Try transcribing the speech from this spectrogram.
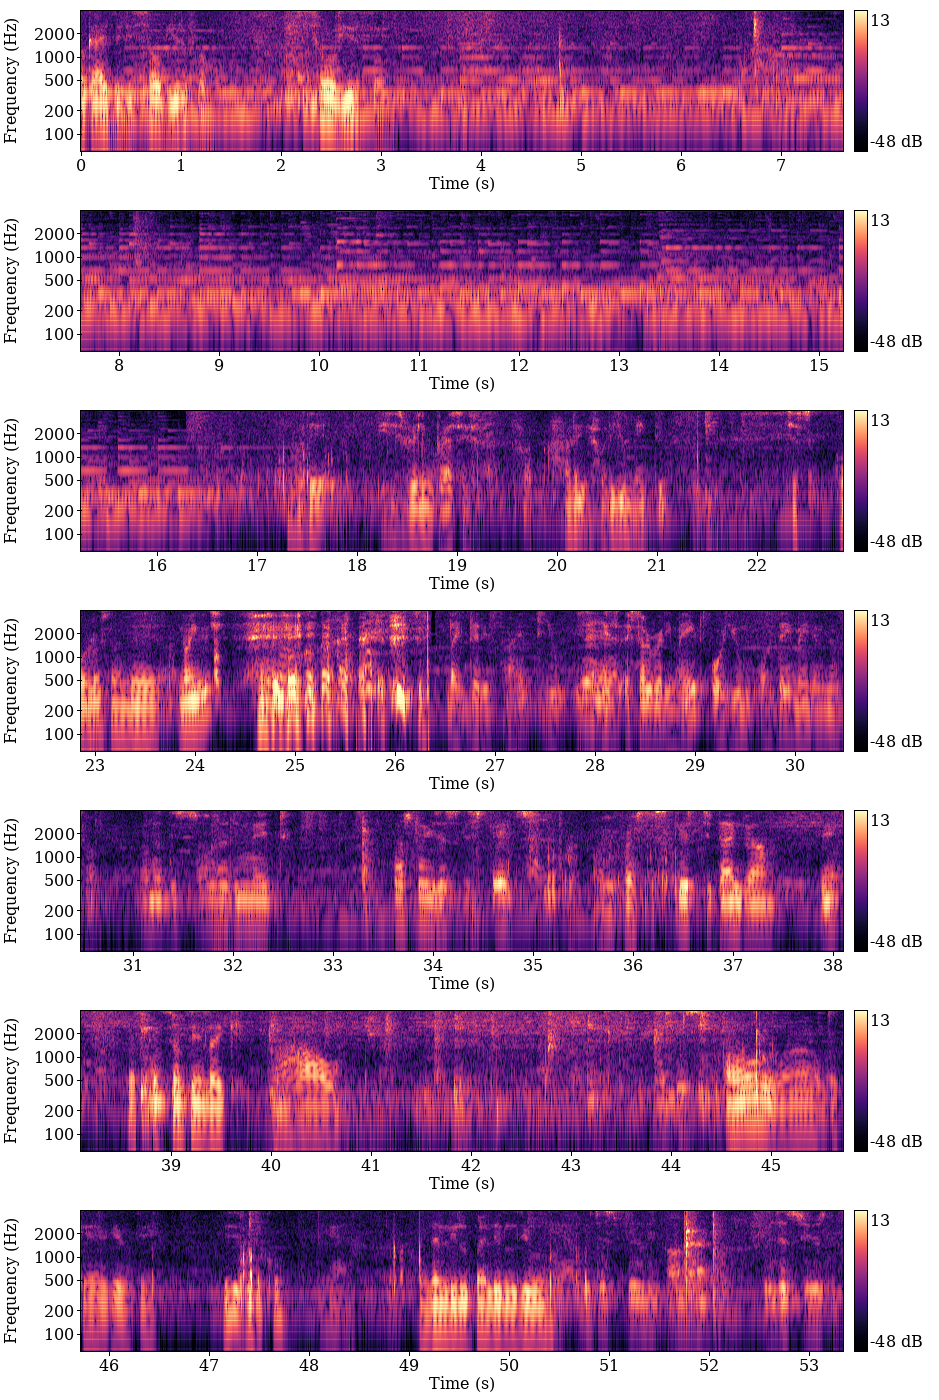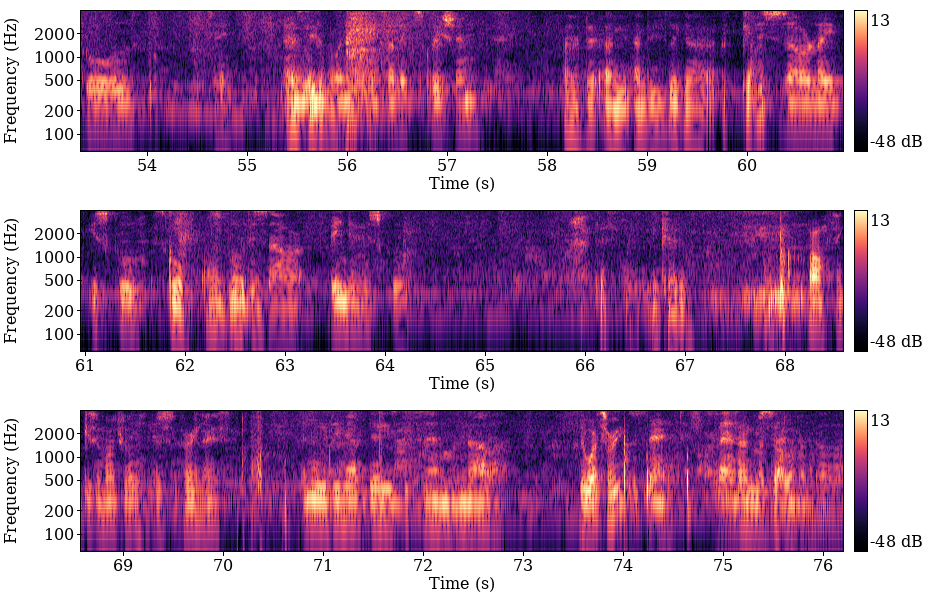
Well, guys, this is so beautiful. So beautiful. Wow, they, this is really impressive. How, how, do you, how do you make this? Just colors and the no English? like the design, you is, Yeah, is, yeah. is already made or you or they made it themselves? No, no, this is already made. First we just sketch, oh, Or you first sketch the diagram. Okay. That's what's something like wow Like this. oh wow okay okay okay this is really cool Yeah. and then little by little you Yeah. We just fill the color. We just use the gold. Okay. That's and beautiful. When facial expression. uh, the- and and this is like a, a class This is our like school. school oh School. This is our painting school. that's incredible oh thank you so much brother that's very nice And we do have there is the sand mandala. the what sorry Sand. Sand, sand mandala. mandala.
